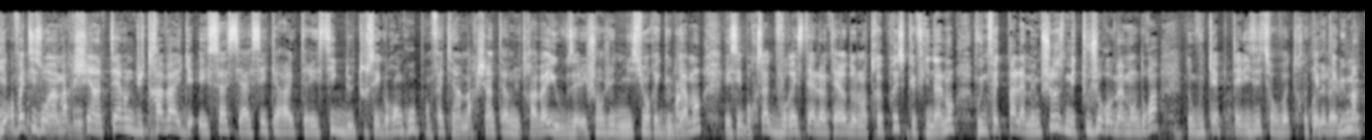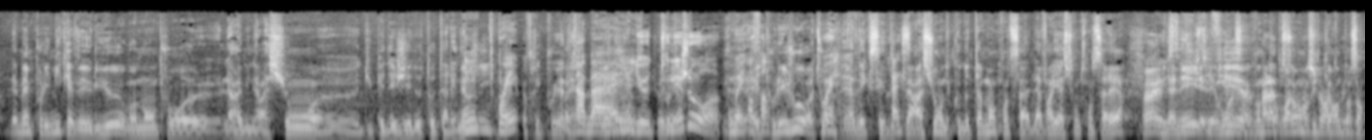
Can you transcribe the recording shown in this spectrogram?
Et en fait, ils ont un marché groupe. interne du travail, et ça, c'est assez caractéristique de tous ces grands groupes. En fait, il y a un marché interne du travail où vous allez changer de mission régulièrement, et c'est pour ça que vous restez à l'intérieur de l'entreprise, que finalement, vous ne faites pas la même chose, mais toujours au même endroit. Donc, vous capitalisez sur votre Prenez capital la, humain. La, la même polémique avait eu lieu au moment pour euh, la rémunération euh, du PDG de Total Energy. Mmh, oui. Patrick Pouyanné. Ah bah, elle a lieu tous les jours. Elle a lieu Enfin, tous les jours, tu vois, avec ses déclarations, notamment quand ça, la variation de son salaire, Ouais, une il s'est avait moins justifié 50%, maladroitement plus de sur un 40%.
